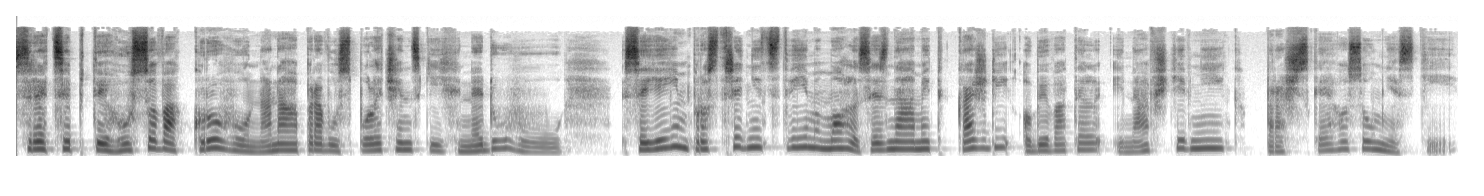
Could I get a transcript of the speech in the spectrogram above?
S recepty Husova kruhu na nápravu společenských neduhů se jejím prostřednictvím mohl seznámit každý obyvatel i návštěvník pražského souměstí.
